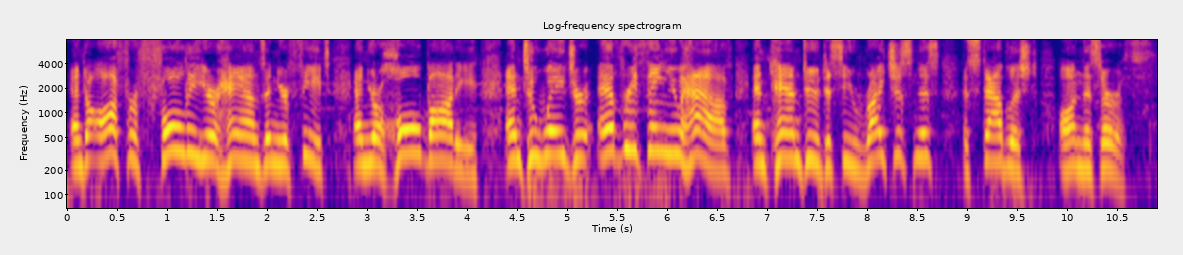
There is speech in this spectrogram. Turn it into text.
and to offer fully your hands and your feet and your whole body, and to wager everything you have and can do to see righteousness established on this earth.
